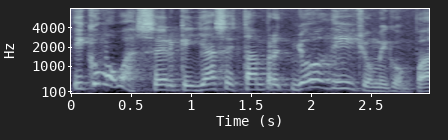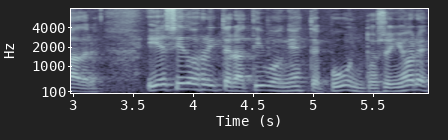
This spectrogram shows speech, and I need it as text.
y cómo va a ser que ya se están yo he dicho mi compadre y he sido reiterativo en este punto señores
